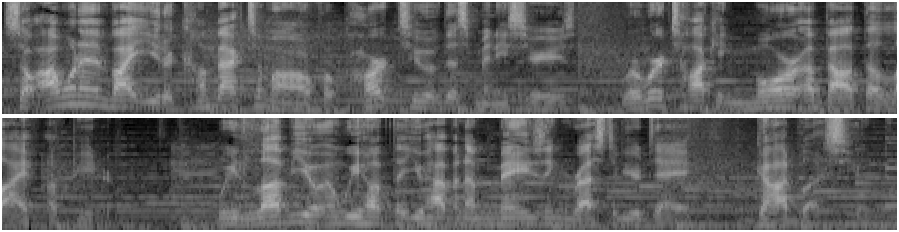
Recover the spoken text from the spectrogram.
So I want to invite you to come back tomorrow for part two of this mini series where we're talking more about the life of Peter. We love you and we hope that you have an amazing rest of your day. God bless you.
